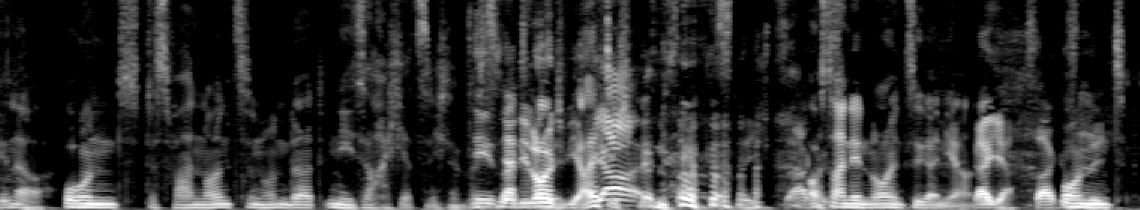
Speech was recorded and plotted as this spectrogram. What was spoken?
Genau. Und das war 1900, nee, sag ich jetzt nicht, dann wissen nee, ja die Leute, wie alt ja, ich bin. sag es nicht. Sag Aus es den 90er Jahren. Ja, ja, sag es Und nicht. Und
